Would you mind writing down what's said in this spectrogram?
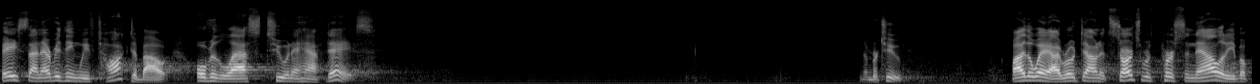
based on everything we've talked about over the last two and a half days. Number two. By the way, I wrote down it starts with personality, but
